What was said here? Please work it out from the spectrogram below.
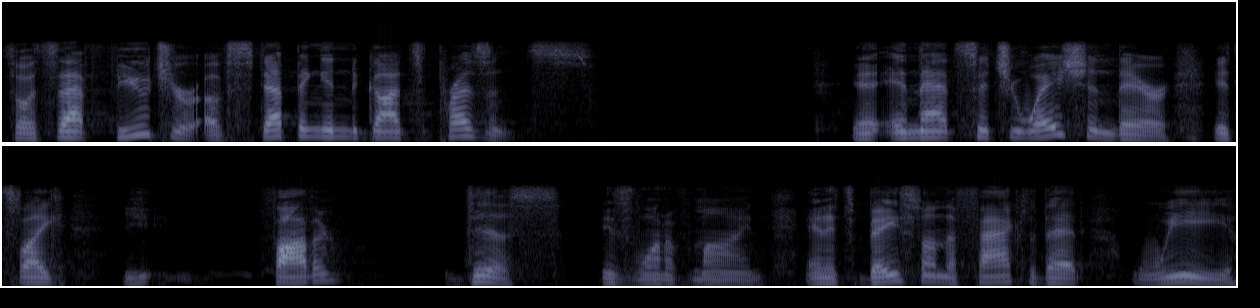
So it's that future of stepping into God's presence. In, in that situation, there, it's like, Father, this is one of mine. And it's based on the fact that we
